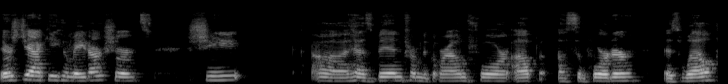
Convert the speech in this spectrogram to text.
There's Jackie who made our shirts. She uh, has been from the ground floor up a supporter as well.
